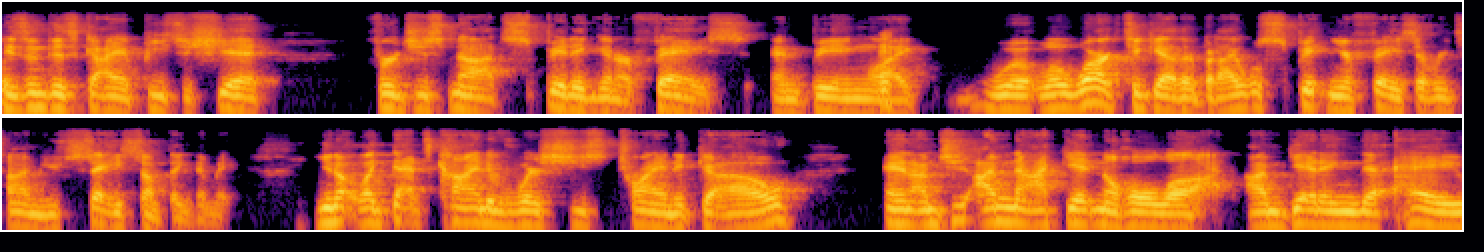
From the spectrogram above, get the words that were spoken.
isn't this guy a piece of shit for just not spitting in her face and being like, we'll, we'll work together, but I will spit in your face every time you say something to me. You know, like that's kind of where she's trying to go. And I'm just, I'm not getting a whole lot. I'm getting that, hey,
